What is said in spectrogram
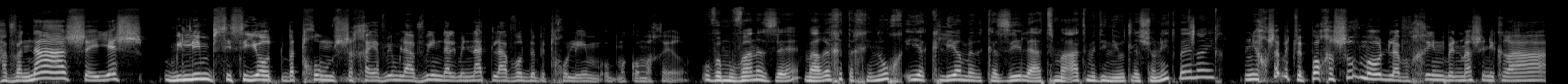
הבנה שיש... מילים בסיסיות בתחום שחייבים להבין על מנת לעבוד בבית חולים או במקום אחר. ובמובן הזה, מערכת החינוך היא הכלי המרכזי להטמעת מדיניות לשונית בעינייך? אני חושבת, ופה חשוב מאוד להבחין בין מה שנקרא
